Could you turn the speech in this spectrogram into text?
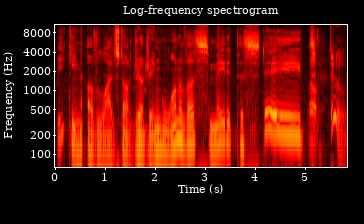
Speaking of livestock judging, one of us made it to state. Well, two,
